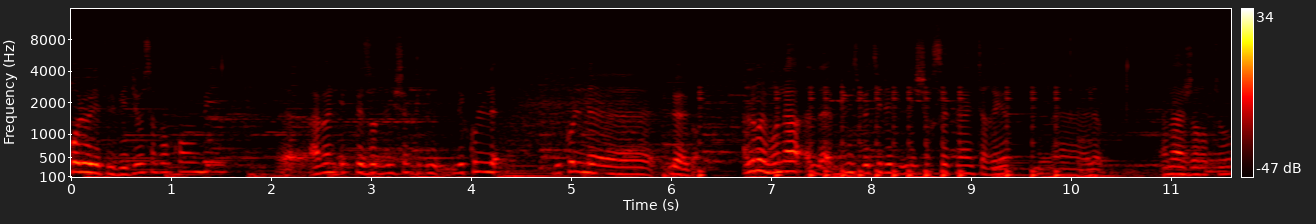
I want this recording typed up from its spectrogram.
قولوا لي في الفيديو سوف أقوم بعمل episode لشكل لكل لكل لعبة. المهم هنا بالنسبة للشخصيات لن تغير أه أنا جربته.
